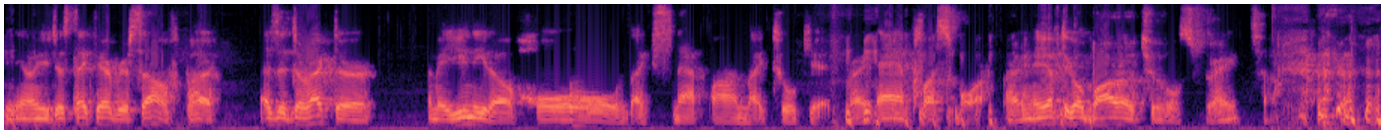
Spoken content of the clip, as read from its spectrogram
you know, you just take care of yourself. But as a director, I mean, you need a whole like snap-on like toolkit, right? and plus more, right? And you have to go borrow tools, right? So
